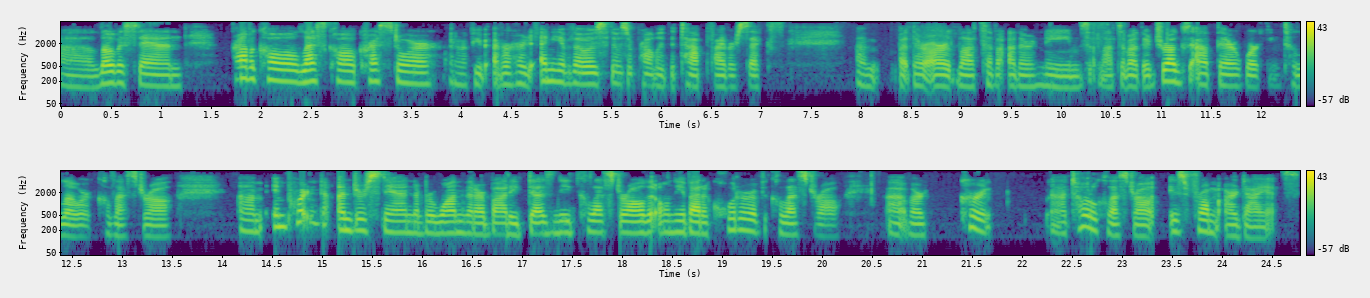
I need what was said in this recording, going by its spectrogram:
uh, lovastatin, Pravachol, Lescol, Crestor. I don't know if you've ever heard any of those. Those are probably the top five or six. Um, but there are lots of other names, lots of other drugs out there working to lower cholesterol. Um, important to understand number one, that our body does need cholesterol, that only about a quarter of the cholesterol uh, of our current uh, total cholesterol is from our diets.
